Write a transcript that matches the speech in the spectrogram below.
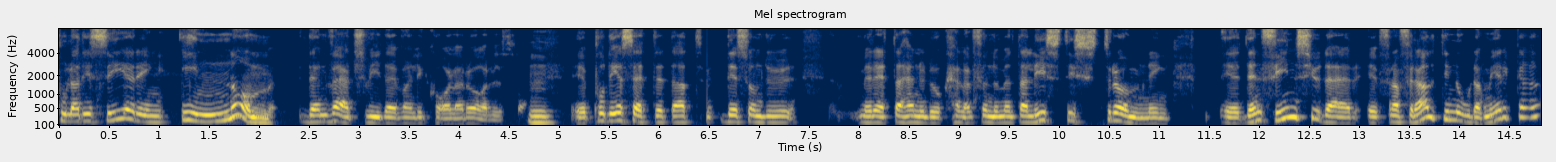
polarisering inom mm. den världsvida evangelikala rörelsen. Mm. Eh, på det sättet att det som du med rätta här nu då kallar fundamentalistisk strömning, eh, den finns ju där eh, framförallt i Nordamerika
